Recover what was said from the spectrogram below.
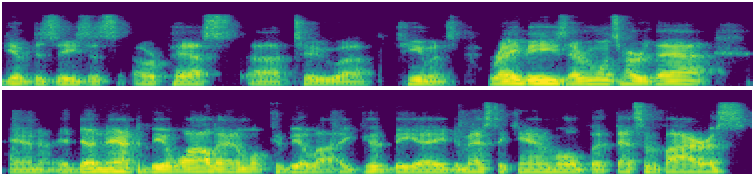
give diseases or pests uh, to uh, humans. Rabies, everyone's heard of that. And it doesn't have to be a wild animal. It could be a it could be a domestic animal, but that's a virus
